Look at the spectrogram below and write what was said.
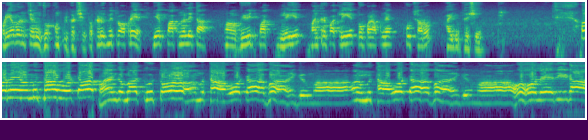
પર્યાવરણ છે એનું જોખમ પણ ઘટશે. તો ખેડૂત મિત્રો, આપણે એક પાક ન લેતા વિવિધ પાક લઈએ, આંતરપાક લઈએ તો પણ આપણને ખૂબ સારો ફાયદો થશે. અરે અમથા ઓટા ભાંગમાં તું તો અમથા ઓટા ભાંગમાં, અમથા ઓટા ભાંગમાં. હો લેરીડા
